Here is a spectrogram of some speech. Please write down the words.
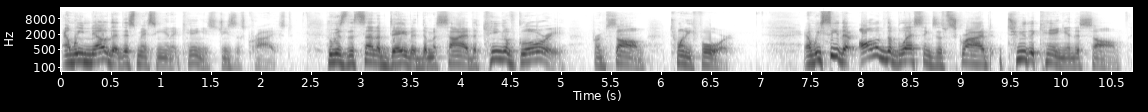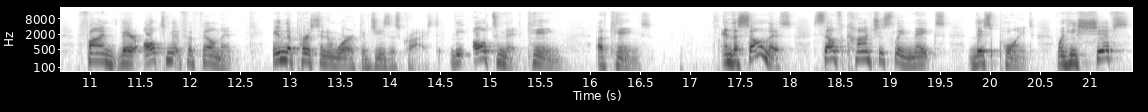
And we know that this messianic king is Jesus Christ, who is the son of David, the Messiah, the king of glory from Psalm 24. And we see that all of the blessings ascribed to the king in this psalm find their ultimate fulfillment in the person and work of Jesus Christ, the ultimate king of kings. And the psalmist self consciously makes this point when he shifts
